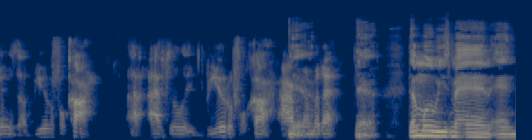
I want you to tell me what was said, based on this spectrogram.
It was a beautiful car, a absolutely beautiful car. I Yeah. remember that. Yeah. The movies, man, and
